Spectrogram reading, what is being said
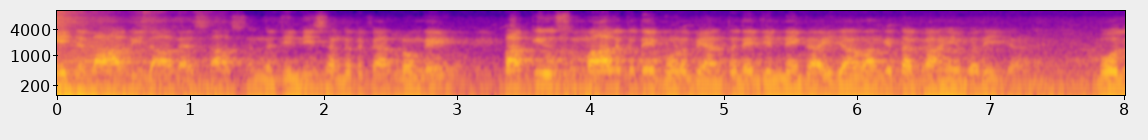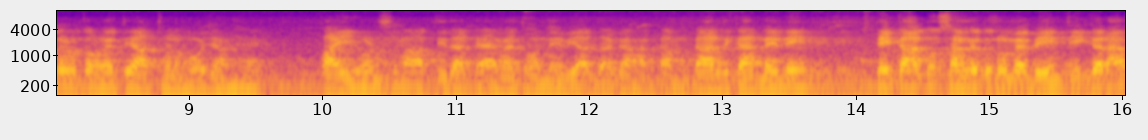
ਇਹ ਚ ਲਾਭ ਹੀ ਲਾਭ ਹੈ ਸਾਸਨ ਜਿੰਨੀ ਸੰਗਤ ਕਰ ਲੋਗੇ ਬਾਕੀ ਉਸ ਮਾਲਕ ਦੇ ਗੁਣ ਬਿਆੰਤ ਨੇ, ਜਿੰਨੇ ਗਾਈ ਜਾਵਾਂਗੇ ਤਾਂ ਗਾਹੇ ਵਧੀ ਜਾਣਾ ਬੋਲਣ ਤੋਂ ਹੁਣ ਇੱਥੇ ਆਥਣ ਹੋ ਜਾਣਾ ਹੈ। ਭਾਈ ਹੁਣ ਸਮਾਪਤੀ ਦਾ ਟਾਈਮ ਹੈ, ਤੁਹਾਨੇ ਵੀ ਅੱਜ ਦਾ ਗਾਹਾਂ ਕੰਮ ਕਾਰਜ ਕਰਨੇ ਨੇ। ਤੇ ਕੱਲ ਨੂੰ ਸੰਗਤ ਨੂੰ ਮੈਂ ਬੇਨਤੀ ਕਰਾਂ,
